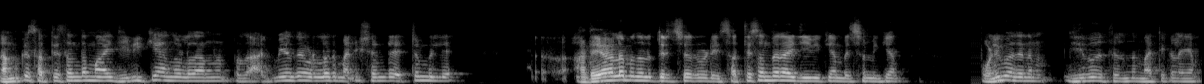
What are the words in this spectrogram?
നമുക്ക് സത്യസന്ധമായി ജീവിക്കുക എന്നുള്ളതാണ് ആത്മീയതയുള്ള ഒരു മനുഷ്യന്റെ ഏറ്റവും വലിയ അടയാളം എന്നുള്ള തിരിച്ചറിവോടെ സത്യസന്ധരായി ജീവിക്കാൻ പരിശ്രമിക്കാം. പൊളിവചനം ജീവിതത്തിൽ നിന്ന് മാറ്റിക്കളയാം.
